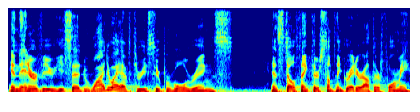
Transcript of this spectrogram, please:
In the interview, he said, Why do I have three Super Bowl rings and still think there's something greater out there for me?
